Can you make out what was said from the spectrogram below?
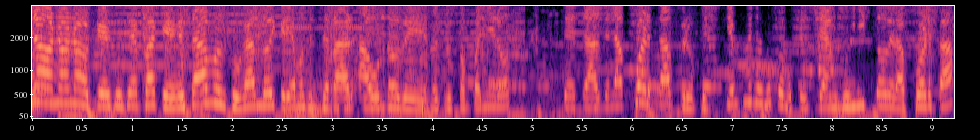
No, no, no, que se sepa que estábamos jugando y queríamos encerrar a uno de nuestros compañeros detrás de la puerta, pero pues siempre se hace como que el triangulito de la puerta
